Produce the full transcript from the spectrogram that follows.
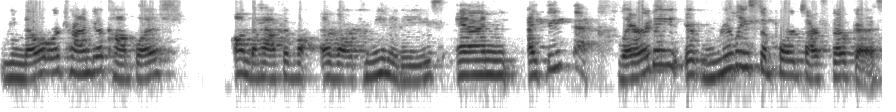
we know what we're trying to accomplish. on behalf of, of our communities. And I think that clarity, it really supports our focus.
